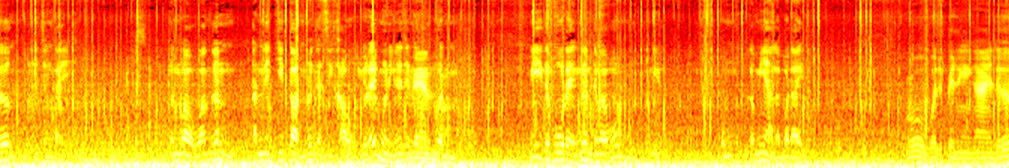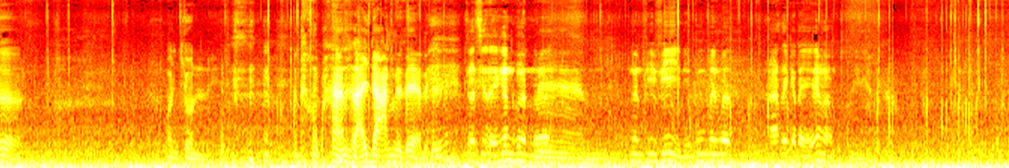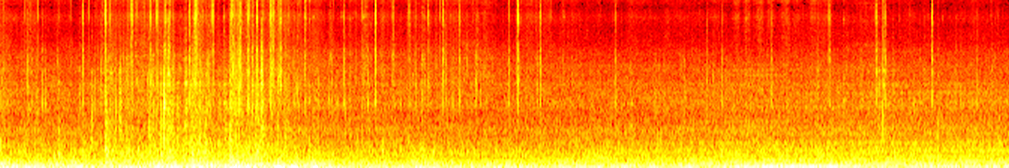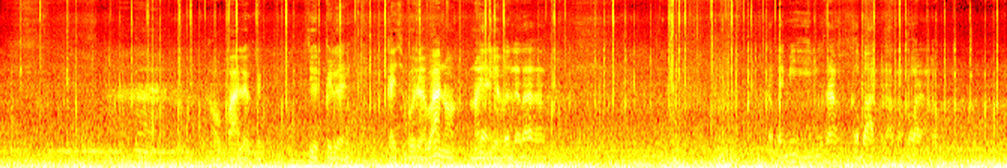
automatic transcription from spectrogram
ทิงหรือจังใดเพิ่นบอกว่าเงินอันดิจิตอลเพิ่นก็สิเข้าอยู่ได้มื้อนี้ก็จะแม่นเพิ่นมีแต่ผู้ได้เงินจังว่าผมก็เมียแล้วบ่ได้โอ้บ่ได้เป็นง่ายๆเด้อคนจน มันต้องผ่านหลายด่านแท้ๆนี่ก็สิได้เงินเพิ่นว่าเงินฟรีๆนี่ผมเป็นว่าหาใส่กระไดนะครับ เอาไปยก็จืดไปเรื่อยไก่สิบ่ได้ว่าเนาะน้อยเดียวเพิ่นแล้วล่ะครับกลับไปมีอยู่ทางเขาบ้านพุ่นล่ะครับบ่อน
